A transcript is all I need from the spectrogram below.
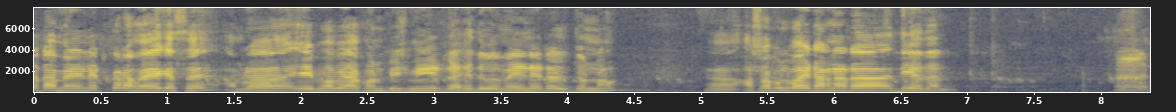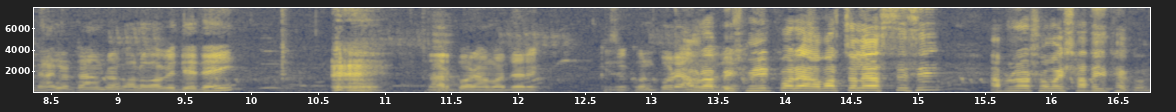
এটা ম্যারিনেট করা হয়ে গেছে। আমরা এইভাবে এখন বিশ মিনিট রেখে দেবো ম্যারিনেটের জন্য। আশাফুল ভাই ঢাকনাটা দিয়ে দেন। হ্যাঁ ঢাকনাটা আমরা ভালোভাবে দিয়ে দেই। তারপর আমাদের কিছুক্ষণ পরে আমরা বিশ মিনিট পরে আবার চলে আসতেছি। আপনারা সবাই সাথেই থাকুন।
